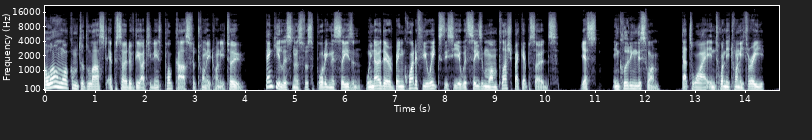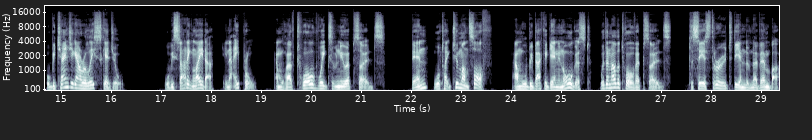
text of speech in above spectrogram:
Hello and welcome to the last episode of the IT News podcast for 2022. Thank you, listeners, for supporting this season. We know there have been quite a few weeks this year with season 1 flashback episodes. Yes, including this one. That's why in 2023, we'll be changing our release schedule. We'll be starting later, in April, and we'll have 12 weeks of new episodes. Then we'll take two months off, and we'll be back again in August with another 12 episodes to see us through to the end of November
